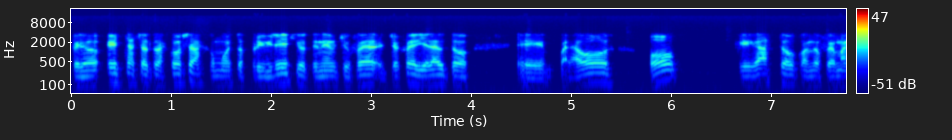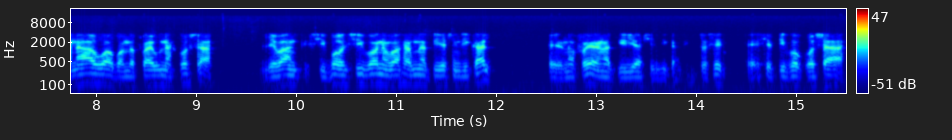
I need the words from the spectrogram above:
Pero estas otras cosas, como estos privilegios, tener un chofer, chofer y el auto eh, para vos, o que gasto cuando fue a Managua, cuando fue a algunas cosas, le van, si vos decís, vos no vas a una actividad sindical, pero no fue a una actividad sindical. Entonces, ese tipo de cosas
